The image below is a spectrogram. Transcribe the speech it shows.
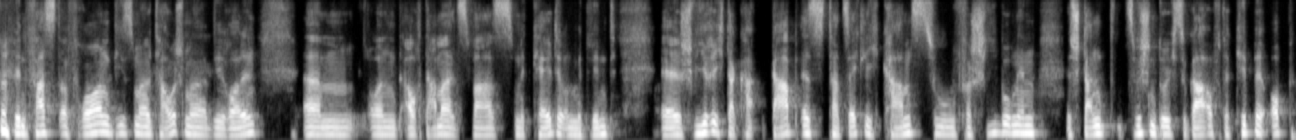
bin fast erfroren. Diesmal tauschen wir die Rollen. Ähm, und auch damals war es mit Kälte und mit Wind äh, schwierig. Da gab es tatsächlich, kam es zu Verschiebungen. Es stand zwischendurch sogar auf der Kippe, ob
